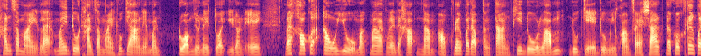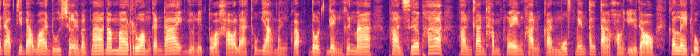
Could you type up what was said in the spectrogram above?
ทันสมัยและไม่ดูทันสมัยทุกอย่างเนี่ยมัน รวมอยู่ในตัว e d o n เอง และเขาก็เอาอยู่มากๆเลยนะครับนำเอาเครื่องประดับต่างๆ ที่ดูล้ำดูเก๋ดูมีความแฟชั่น แล้วก็เครื่องประดับที่แบบว่าดูเชยมากๆนำมารวมกันได้อยู่ในตัวเขาและทุกอย่างมันกลับโดดเด่นขึ้นมา ผ่านเสื้อผ้า ผ่านการทำเพลง ผ่านการ movement ต่างๆ ของ e d o l ก็เลยถูก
